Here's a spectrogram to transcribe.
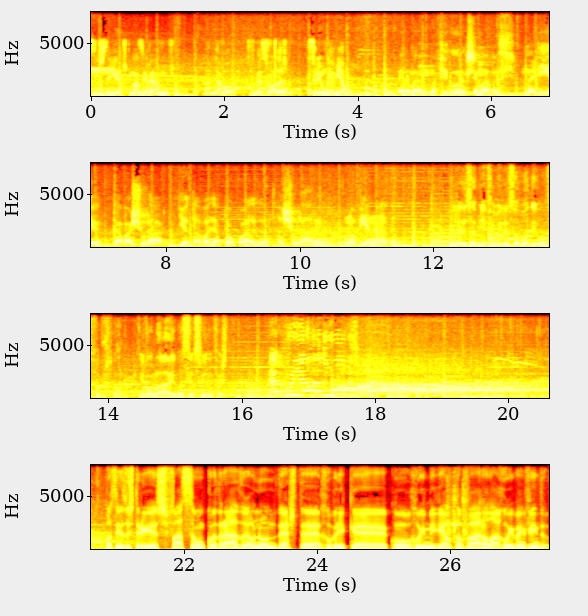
Existem erros que nós erramos. A minha avó, se tivesse rodas, seria um caminhão. Era uma, uma figura que chamava-se Maria, estava a chorar e eu estava a olhar para o quadro, a chorar, não via nada. Eu já disse à minha família, eu só vou dia 11 para Portugal. E vou lá e vou ser recebido em festa. É feriado Vocês os três façam o quadrado, é o nome desta rubrica com o Rui Miguel Tovar. Olá Rui, bem-vindo.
